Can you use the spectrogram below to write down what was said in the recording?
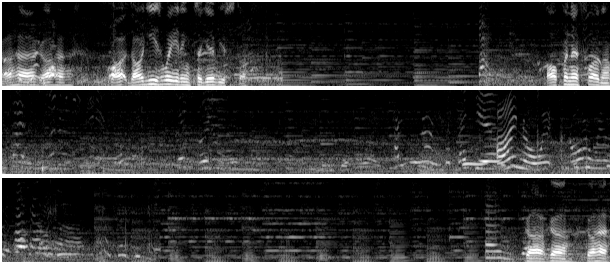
Go ahead, go ahead. Do- Doggy's waiting to give you stuff. Open it for them. Thank you. I know it. No, we Go, go, go ahead.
